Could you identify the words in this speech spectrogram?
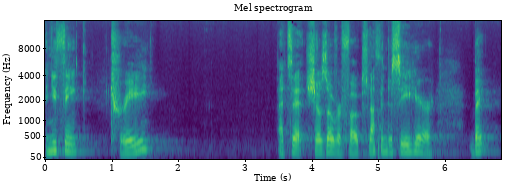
And you think, tree? That's it. Show's over, folks. Nothing to see here. But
